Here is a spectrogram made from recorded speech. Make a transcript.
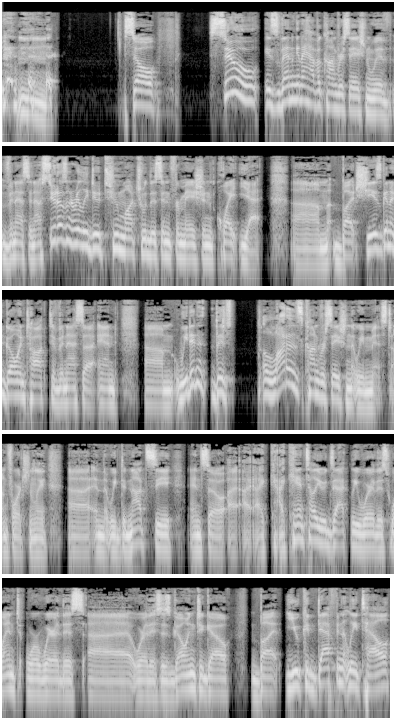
mm. So Sue is then going to have a conversation with Vanessa. Now, Sue doesn't really do too much with this information quite yet, um, but she is going to go and talk to Vanessa. And um, we didn't. There's a lot of this conversation that we missed, unfortunately, uh, and that we did not see. And so I, I, I, can't tell you exactly where this went or where this uh, where this is going to go. But you could definitely tell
